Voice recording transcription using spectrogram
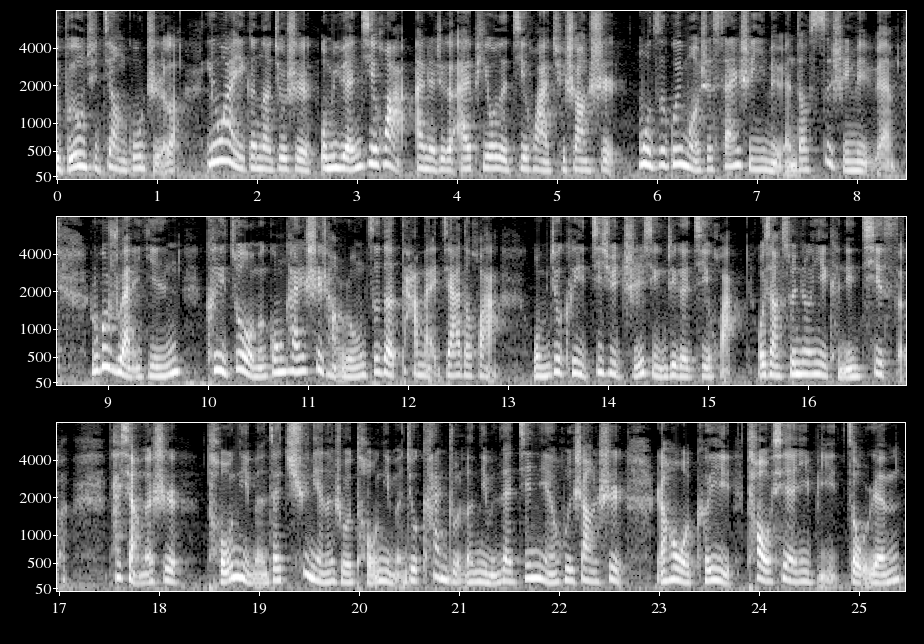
就不用去降估值了。另外一个呢，就是我们原计划按照这个 IPO 的计划去上市，募资规模是三十亿美元到四十亿美元。如果软银可以做我们公开市场融资的大买家的话，我们就可以继续执行这个计划。我想孙正义肯定气死了，他想的是。投你们在去年的时候投你们就看准了你们在今年会上市，然后我可以套现一笔走人。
